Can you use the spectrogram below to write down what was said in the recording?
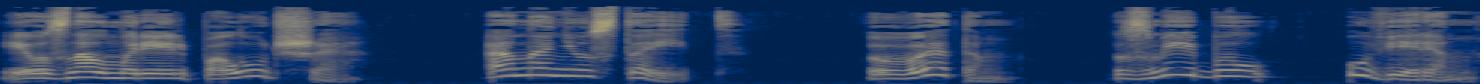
и узнал Мариэль получше, она не устоит. В этом змей был уверен.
